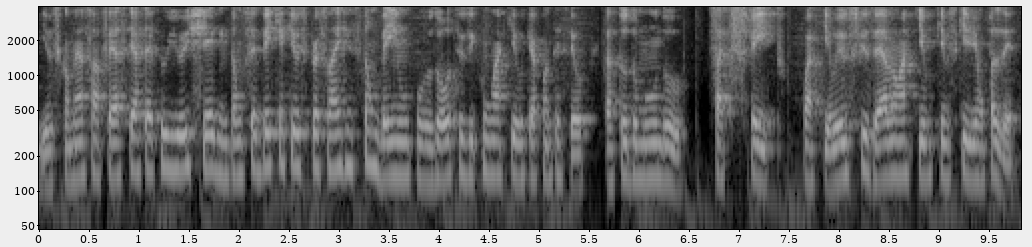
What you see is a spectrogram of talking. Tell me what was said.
E eles começam a festa e até que o Yuri chega. Então você vê que aqueles personagens estão bem uns com os outros e com aquilo que aconteceu. Tá todo mundo satisfeito com aquilo. Eles fizeram aquilo que eles queriam fazer.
